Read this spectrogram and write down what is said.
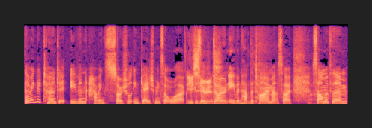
they're having to turn to even having social engagements at work Are you because they don't even have the time outside. Some of them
